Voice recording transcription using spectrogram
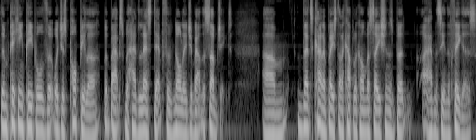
than picking people that were just popular but perhaps had less depth of knowledge about the subject. Um, that's kind of based on a couple of conversations, but I haven't seen the figures.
